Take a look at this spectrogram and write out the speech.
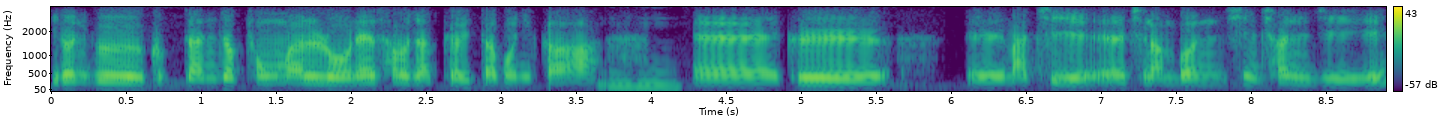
이런 그 극단적 종말론에 사로잡혀 있다 보니까 음흠. 에, 그 에, 마치 에, 지난번 신천지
